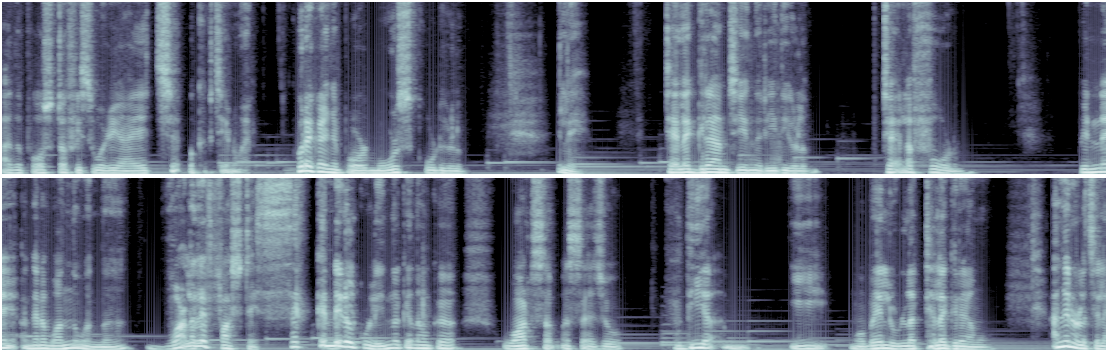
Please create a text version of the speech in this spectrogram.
അത് പോസ്റ്റ് ഓഫീസ് വഴി അയച്ച് ഒക്കെ ചെയ്യണമായിരുന്നു. കുറെ കഴിഞ്ഞപ്പോൾ മോഴ്സ് കോഡുകളും ഇല്ലേ? ടെലഗ്രാം ചെയ്യുന്ന രീതികളും ടെലഫോണും പിന്നെ അങ്ങനെ വന്ന് വന്ന് വളരെ ഫാസ്റ്റായി സെക്കൻഡുകൾക്കുള്ളിൽ ഇന്നൊക്കെ നമുക്ക് വാട്സപ്പ് മെസ്സേജോ പുതിയ ഈ മൊബൈലിലുള്ള ടെലഗ്രാമോ അങ്ങനെയുള്ള ചില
